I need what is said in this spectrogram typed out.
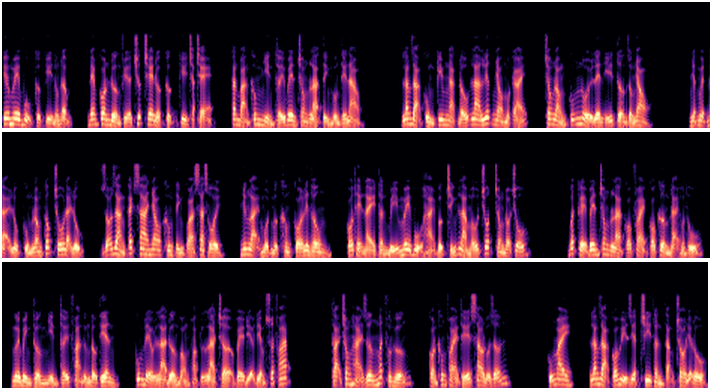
kia mê vụ cực kỳ nồng đậm, đem con đường phía trước che được cực kỳ chặt chẽ, căn bản không nhìn thấy bên trong là tình huống thế nào. Lăng dạ cùng kim ngạc đấu la liếc nhau một cái, trong lòng cũng nổi lên ý tưởng giống nhau. Nhật nguyệt đại lục cùng long cốc chỗ đại lục rõ ràng cách xa nhau không tính quá xa xôi, nhưng lại một mực không có liên thông, có thể này thần bí mê vụ hải vực chính là mấu chốt trong đó chỗ. Bất kể bên trong là có phải có cường đại hồn thú, người bình thường nhìn thấy phản ứng đầu tiên, cũng đều là đường vòng hoặc là trở về địa điểm xuất phát. Tại trong hải dương mất phương hướng, còn không phải thế sao đùa dỡn cũng may, lăng dạ có hủy diệt chi thần tặng cho địa đồ,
